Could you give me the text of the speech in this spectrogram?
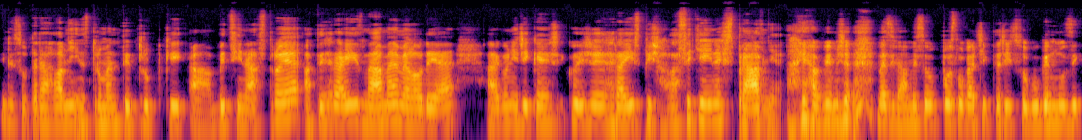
kde jsou teda hlavní instrumenty, trubky a bicí nástroje a ty hrají známé melodie a jak oni říkají, jako, že hrají spíš hlasitěji než správně. A já vím, že mezi vámi jsou posluchači, kteří jsou Google Music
